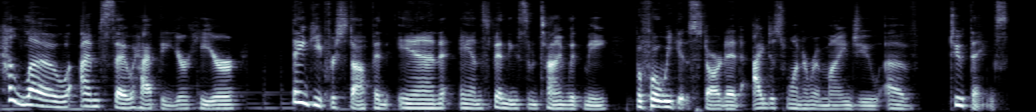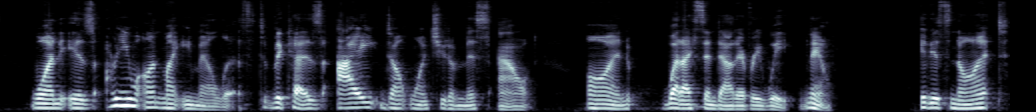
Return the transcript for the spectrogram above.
Hello. I'm so happy you're here. Thank you for stopping in and spending some time with me. Before we get started, I just want to remind you of two things. One is, are you on my email list? Because I don't want you to miss out on what I send out every week. Now, it is not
